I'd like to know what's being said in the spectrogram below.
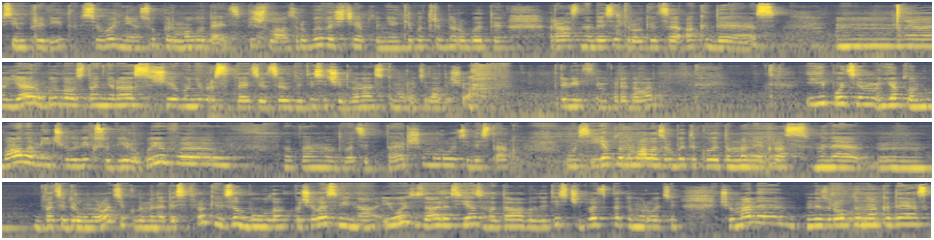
Всім привіт! Сьогодні я супер молодець. Пішла, зробила щеплення, яке потрібно робити раз на 10 років. Це АКДС. Е, Я робила останній раз ще в університеті. Це в 2012 році. Ладно, що? Привіт всім передавай. І потім я планувала, мій чоловік собі робив, е, напевно, в 21-му році, десь так. Ось, і я планувала зробити, коли там мене якраз мене 22-му році, коли мене 10 років, забула, почалась війна. І ось зараз я згадала в 2025 році, що в мене не зроблена АКДС.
